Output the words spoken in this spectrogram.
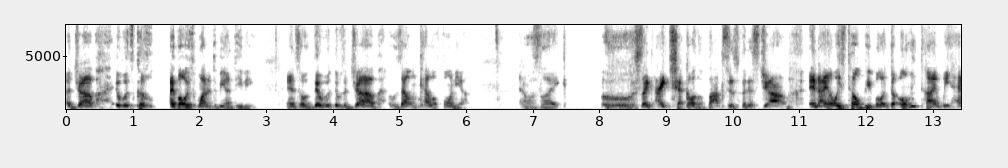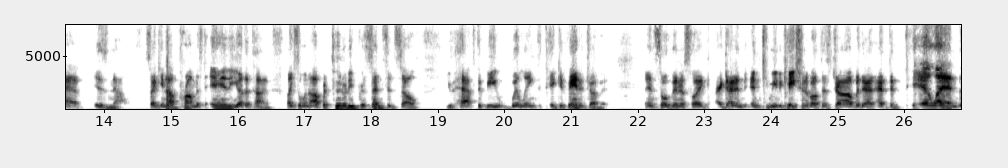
a job. It was because I've always wanted to be on TV, and so there was there was a job. It was out in California, and I was like, oh, it's like I check all the boxes for this job, and I always tell people like the only time we have is now. It's like you're not promised any other time. Like so, when opportunity presents itself, you have to be willing to take advantage of it. And so then it's like I got in, in communication about this job, but at, at the tail end,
